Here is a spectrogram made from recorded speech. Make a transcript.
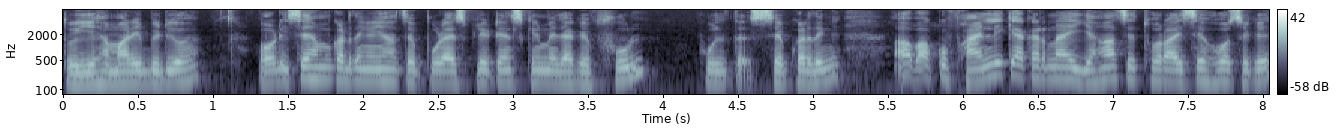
तो ये हमारी वीडियो है और इसे हम कर देंगे यहाँ से पूरा स्प्लिट एंड स्क्रीन में जाके फुल फुल सेव कर देंगे। अब आपको फाइनली क्या करना है, यहाँ से थोड़ा इसे हो सके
